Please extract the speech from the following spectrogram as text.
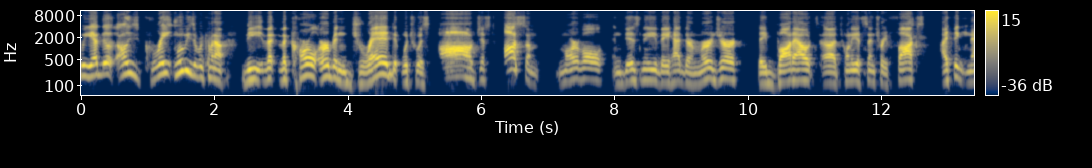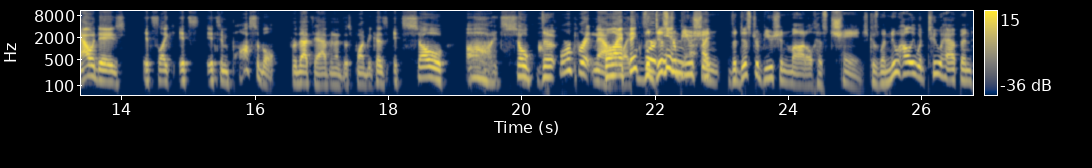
we had all these great movies that were coming out. The the, the Karl Urban Dread which was oh just awesome. Marvel and Disney they had their merger. They bought out uh, 20th Century Fox. I think nowadays it's like it's it's impossible for that to happen at this point because it's so oh it's so The- corporate now. Well, I Like, think the we're in- distribution the distribution model has changed because when New Hollywood 2 happened,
